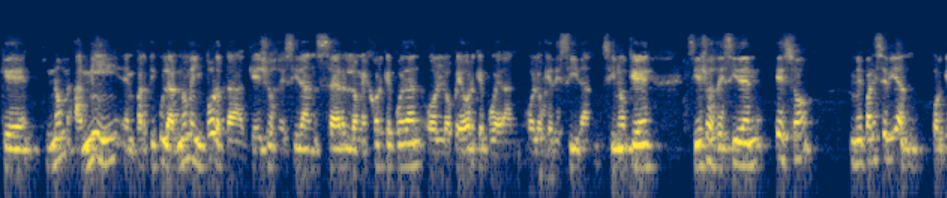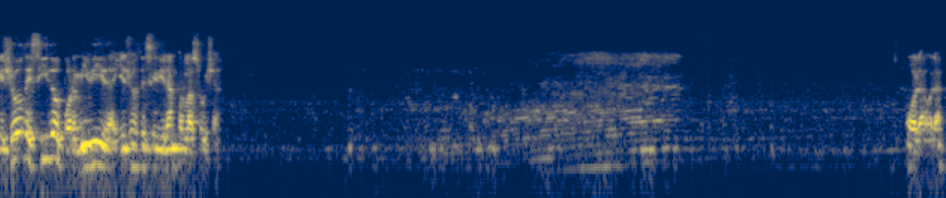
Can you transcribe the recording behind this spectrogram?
que no, a mí en particular no me importa que ellos decidan ser lo mejor que puedan o lo peor que puedan o lo que decidan, sino que si ellos deciden eso, me parece bien, porque yo decido por mi vida y ellos decidirán por la suya. Hola, hola.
